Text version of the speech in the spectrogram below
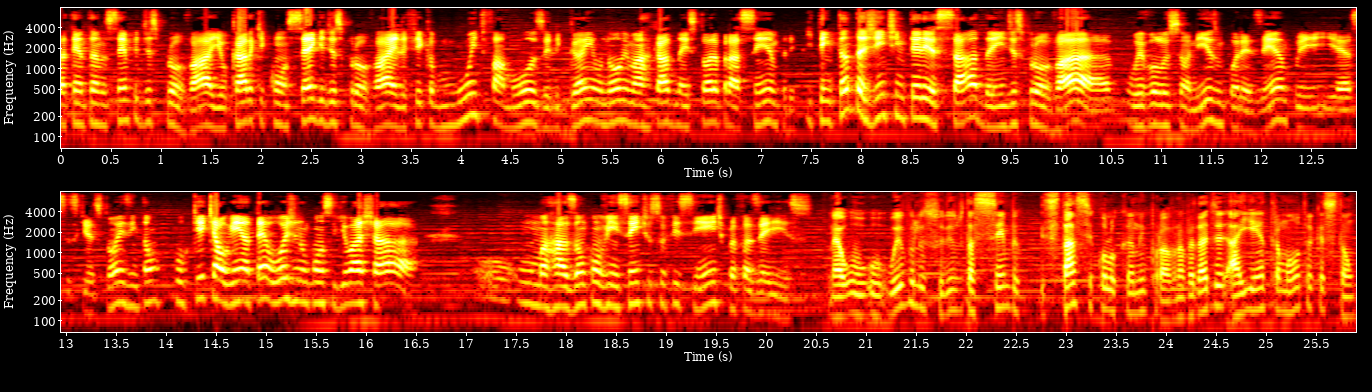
tá tentando sempre desprovar e o cara que consegue desprovar, ele fica muito famoso, ele ganha o um nome marcado na história para sempre. E tem tanta gente interessada em desprovar o evolucionismo, por exemplo, e, e essas questões, então por que que alguém até hoje não conseguiu achar uma razão convincente o suficiente para fazer isso. Né, o, o, o evolucionismo está sempre está se colocando em prova. Na verdade, aí entra uma outra questão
